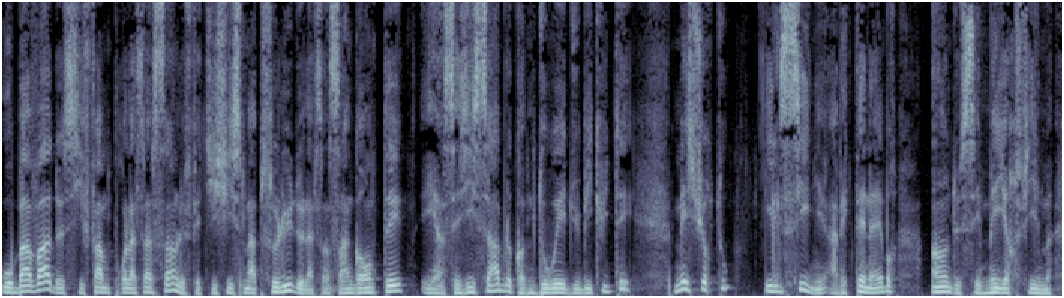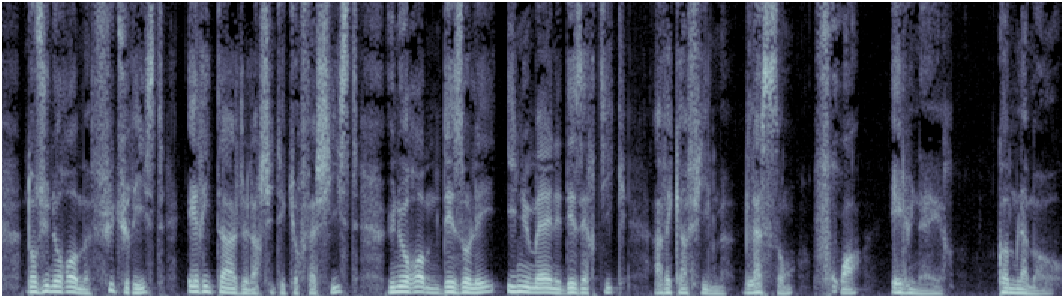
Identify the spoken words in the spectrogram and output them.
au bava de six femmes pour l'assassin, le fétichisme absolu de l'assassin ganté et insaisissable comme doué d'ubiquité, mais surtout il signe avec Ténèbres un de ses meilleurs films, dans une Rome futuriste, héritage de l'architecture fasciste, une Rome désolée, inhumaine et désertique, avec un film glaçant, froid et lunaire, comme la mort.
